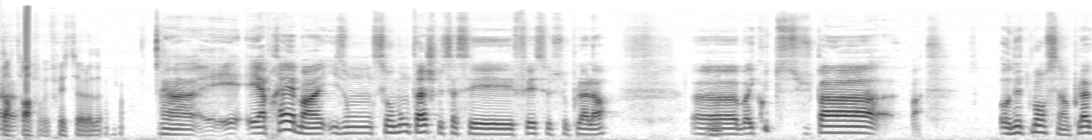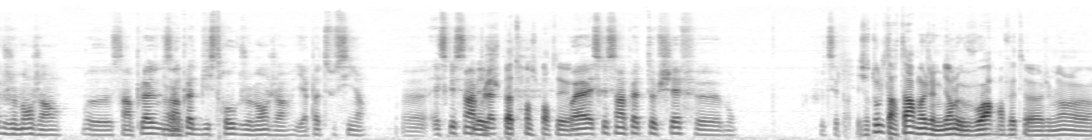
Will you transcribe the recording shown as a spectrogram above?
Tartare, frites salade. euh, et, et après, ben, ils ont, c'est au montage que ça s'est fait, ce, ce plat-là. Euh, Bah écoute, je suis pas. bah, honnêtement, c'est un plat que je mange. hein. Euh, c'est un plat, Ouais. un plat de bistrot que je mange. Il n'y a pas de souci. hein. Euh, est-ce que c'est un Mais je plat suis pas transporté. ouais. Ouais, est-ce que c'est un plat de Top Chef Euh, Bon, je ne sais pas. Et surtout le tartare, moi j'aime bien le voir en fait. j'aime bien le...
